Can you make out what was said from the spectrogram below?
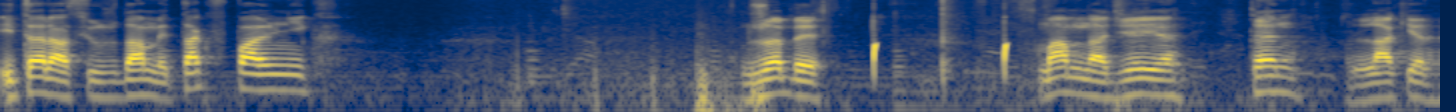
I teraz już damy tak w palnik, żeby mam nadzieję ten lakier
